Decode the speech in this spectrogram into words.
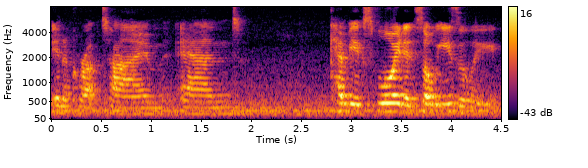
in a corrupt time and can be exploited so easily.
